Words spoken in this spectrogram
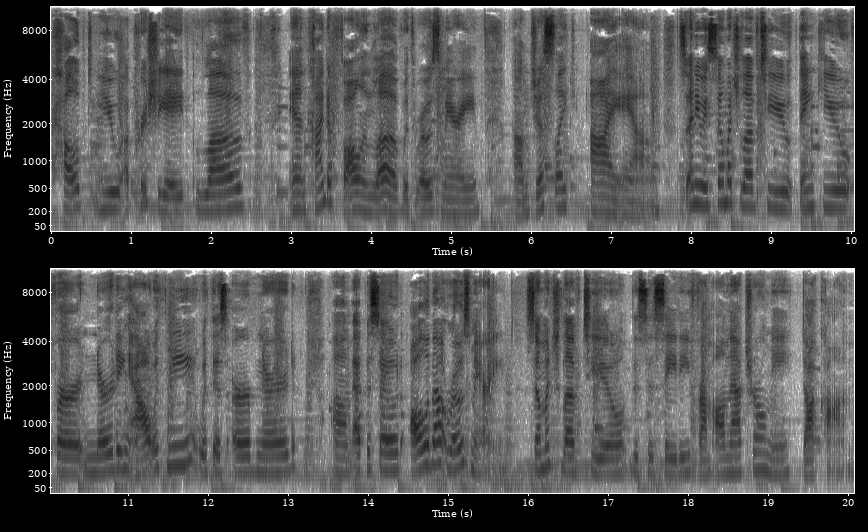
helped you appreciate love and kind of fall in love with rosemary, um, just like I am. So, anyways, so much love to you. Thank you for nerding out with me with this Herb Nerd um, episode all about rosemary. So much love to you. This is Sadie from allnaturalme.com.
